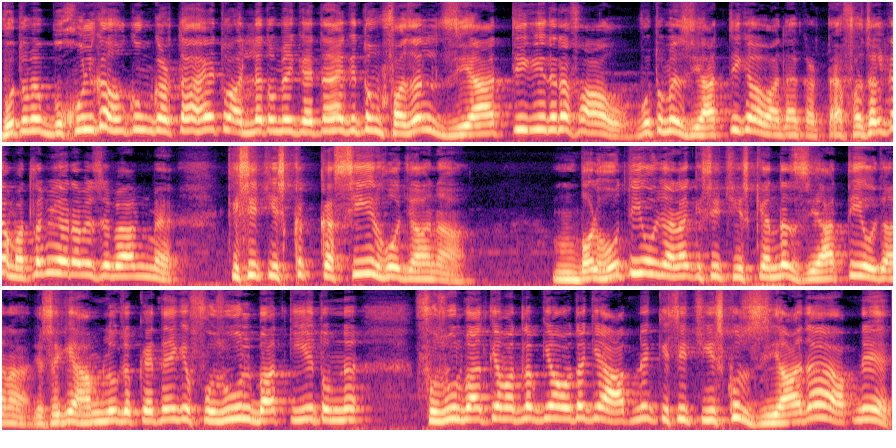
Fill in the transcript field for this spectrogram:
وہ تمہیں بخل کا حکم کرتا ہے تو اللہ تمہیں کہتا ہے کہ تم فضل زیادتی کی طرف آؤ۔ وہ تمہیں زیادتی کا وعدہ کرتا ہے۔ فضل کا مطلب ہی عربی زبان میں کسی چیز کا کثیر ہو جانا۔ بڑھوتی ہو جانا، کسی چیز کے اندر زیادتی ہو جانا۔ جیسے کہ ہم لوگ جب کہتے ہیں کہ فضول بات کی ہے، تم نے، فضول بات کا مطلب کیا ہوتا ہے کہ آپ نے کسی چیز کو زیادہ اپنے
